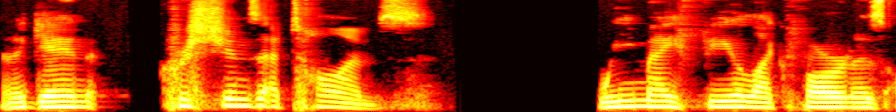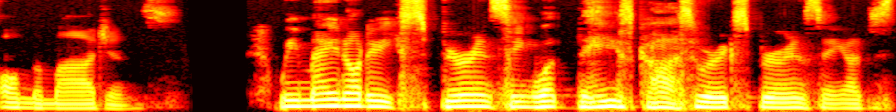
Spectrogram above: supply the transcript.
And again, Christians at times, we may feel like foreigners on the margins. We may not be experiencing what these guys were experiencing. I just,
